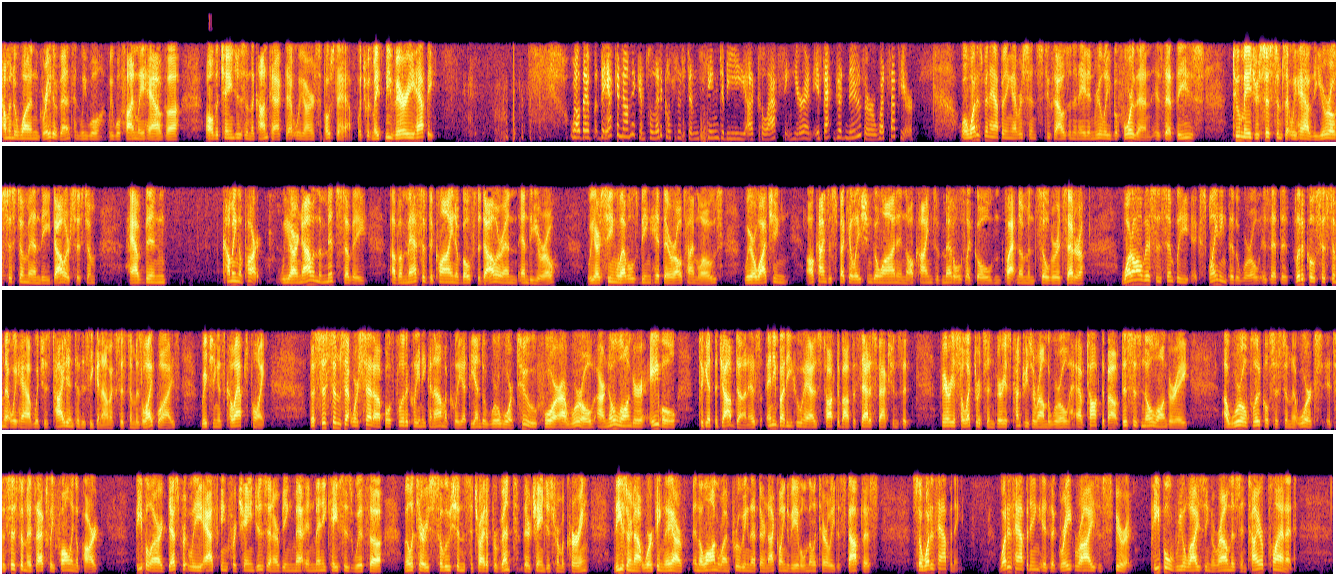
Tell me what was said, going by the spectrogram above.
come into one great event, and we will we will finally have uh, all the changes and the contact that we are supposed to have, which would make me very happy. Well, the the economic and political systems seem to be uh, collapsing here, and is that good news or what's up here? Well, what has been happening ever since 2008 and really before then is that these two major systems that we have, the euro system and the dollar system, have been coming apart. We are now in the midst of a of a massive decline of both the dollar and and the euro. We are seeing levels being hit are all-time lows. We are watching all kinds of speculation go on in all kinds of metals like gold and platinum and silver, etc. What all this is simply explaining to the world is that the political system that we have, which is tied into this economic system, is likewise reaching its collapse point. The systems that were set up, both politically and economically, at the end of World War II for our world are no longer able to get the job done. As anybody who has talked about the satisfactions that various electorates in various countries around the world have talked about, this is no longer a a world political system that works. It's a system that's actually falling apart. People are desperately asking for changes and are being met in many cases with uh, military solutions to try to prevent their changes from occurring. These are not working. They are, in the long run, proving that they're not going to be able militarily to stop this. So, what is happening? What is happening is a great rise of spirit. People realizing around this entire planet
